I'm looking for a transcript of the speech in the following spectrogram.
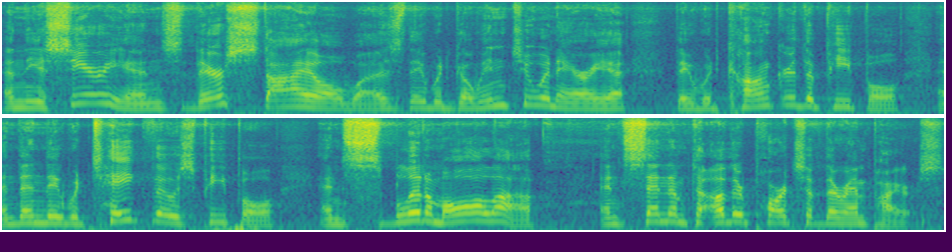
And the Assyrians, their style was they would go into an area, they would conquer the people, and then they would take those people and split them all up and send them to other parts of their empires.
